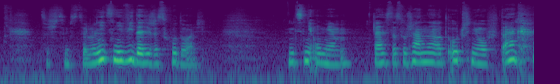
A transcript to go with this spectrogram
coś w tym stylu. Nic nie widać, że schudłaś. Nic nie umiem. Często słyszane od uczniów, tak?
